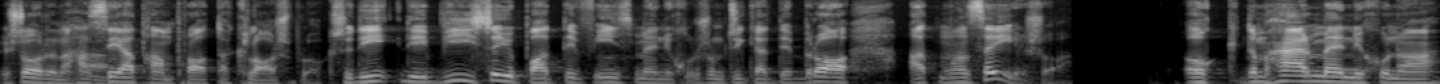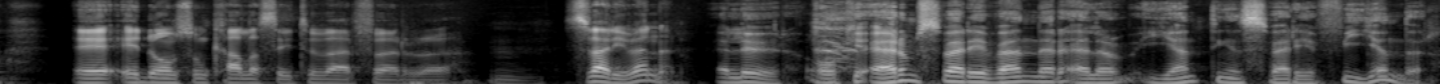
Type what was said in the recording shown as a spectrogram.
Förstår du? När han ja. säger att han pratar klarspråk. Så det, det visar ju på att det finns människor som tycker att det är bra att man säger så. Och de här människorna är de som kallar sig tyvärr för eh, mm. Sverigevänner. Eller hur? Och är de Sverigevänner eller egentligen Sverigefiender?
